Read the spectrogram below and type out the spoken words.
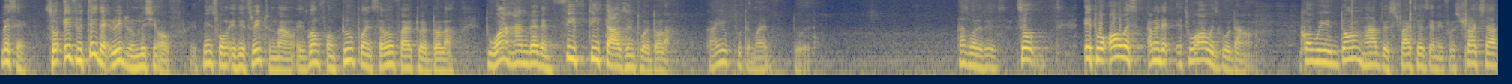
Listen, so if you take the redenomination off, it means from 83 to now, it's gone from 2.75 to a dollar to 150,000 to a dollar. Can you put a mind to it? That's what it is. So it will always, I mean, it will always go down because we don't have the structures and infrastructure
